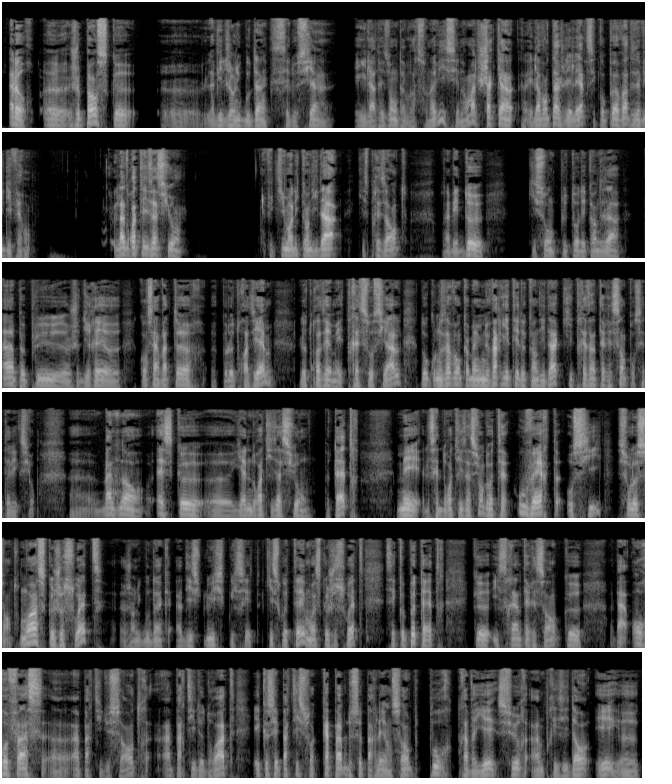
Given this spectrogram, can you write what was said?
Alors, euh, je pense que euh, l'avis de Jean-Luc Boudin, c'est le sien, et il a raison d'avoir son avis, c'est normal. Chacun, et l'avantage des LR, c'est qu'on peut avoir des avis différents. La droitisation, effectivement, les candidats qui se présentent, vous avez deux qui sont plutôt des candidats un peu plus, je dirais, conservateur que le troisième. Le troisième est très social. Donc nous avons quand même une variété de candidats qui est très intéressante pour cette élection. maintenant, est-ce qu'il y a une droitisation? Peut-être mais cette droitisation doit être ouverte aussi sur le centre. Moi, ce que je souhaite, Jean-Luc Boudin a dit lui ce qu'il souhaitait. Moi, ce que je souhaite, c'est que peut-être qu'il serait intéressant que ben, on refasse euh, un parti du centre, un parti de droite, et que ces partis soient capables de se parler ensemble pour travailler sur un président et euh,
